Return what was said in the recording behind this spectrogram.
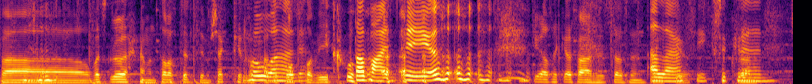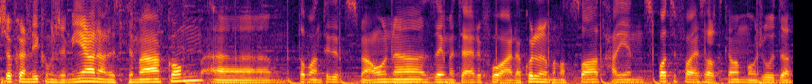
فبس قولوا إحنا من طرف تلت مشكل هو هذا. توصى بيكم طبعا أيوه يعطيك ألف عافية أستاذ. الله. يعافيك شكرا. شكرا. لكم جميعا على استماعكم. طبعا تقدروا تسمعونا زي ما تعرفوا على كل المنصات. حاليا سبوتيفاي صارت كمان موجودة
